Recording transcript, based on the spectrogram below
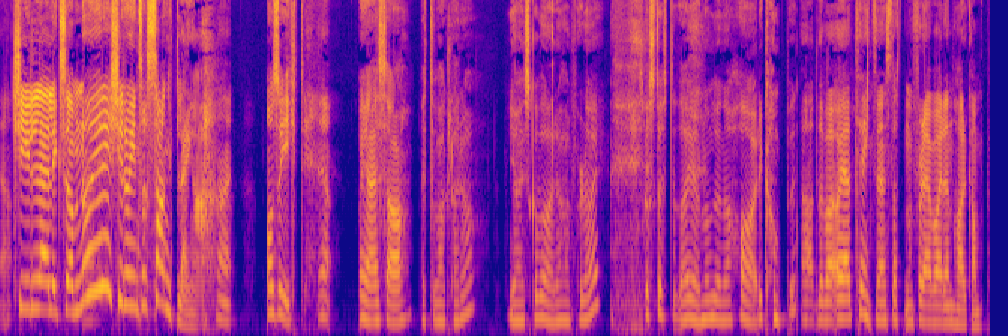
Ja. chille, liksom. Nå er det ikke noe interessant lenger. Nei. Og så gikk de. Ja. Og jeg sa, vet du hva, Klara? Jeg skal være her for deg. Jeg Skal støtte deg gjennom denne harde kampen. Ja, det var, og jeg trengte den støtten, for det var en hard kamp.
